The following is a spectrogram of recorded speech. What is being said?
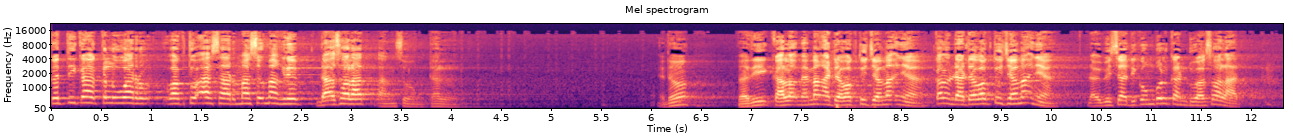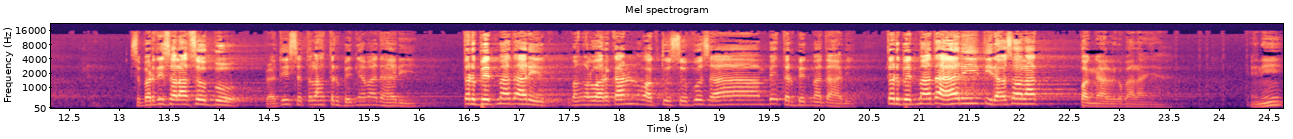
Ketika keluar waktu asar masuk maghrib tidak sholat langsung dal. Itu berarti kalau memang ada waktu jamaknya. Kalau tidak ada waktu jamaknya tidak bisa dikumpulkan dua sholat. Seperti sholat subuh berarti setelah terbitnya matahari. Terbit matahari mengeluarkan waktu subuh sampai terbit matahari. Terbit matahari tidak sholat penggal kepalanya. Ini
